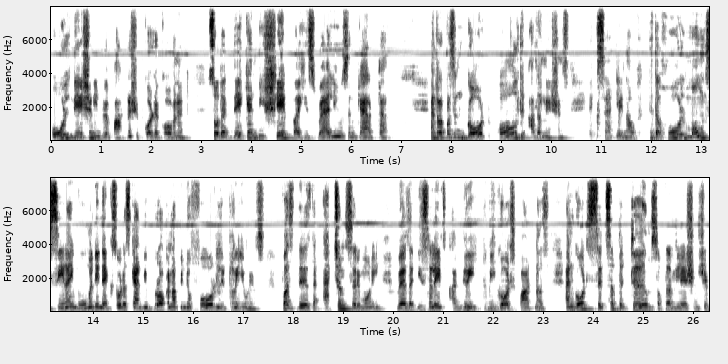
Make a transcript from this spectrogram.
whole nation into a partnership called a covenant, so that they can be shaped by His values and character and represent God to all the other nations. Exactly now, the whole Mount Sinai movement in Exodus can be broken up into four literary units. First, there is the actual ceremony where the Israelites agree to be God's partners, and God sets up the terms of the relationship,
